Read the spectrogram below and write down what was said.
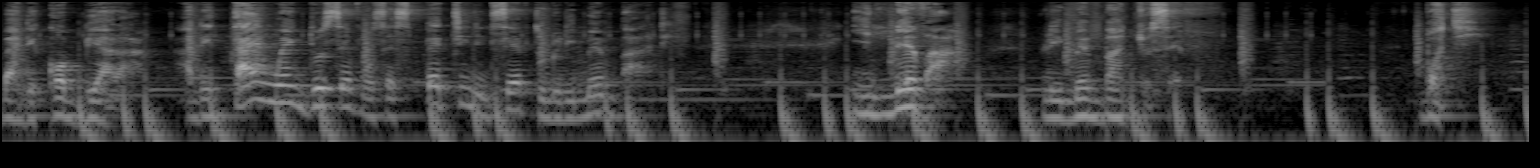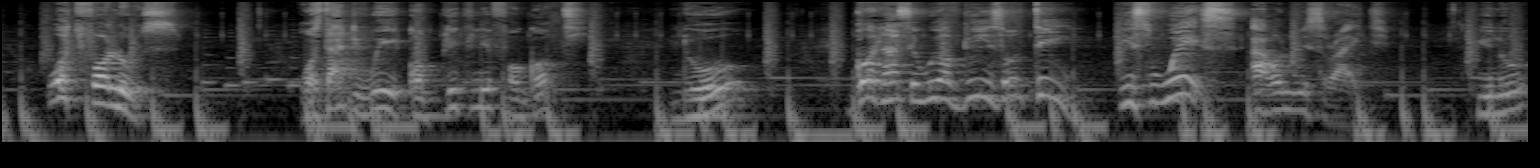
by the cupbearer. The time when Joseph was expecting himself to be remembered, he never remembered Joseph. But what follows? Was that the way he completely forgot? No. God has a way of doing his own thing. His ways are always right. You know,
